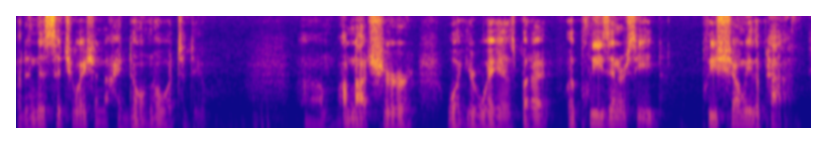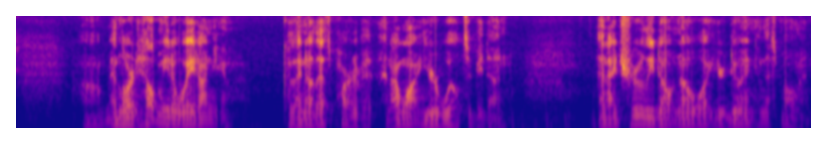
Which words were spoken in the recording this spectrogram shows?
but in this situation, I don't know what to do. Um, I'm not sure what your way is, but I but please intercede. Please show me the path. Um, and Lord, help me to wait on you because I know that's part of it, and I want your will to be done. And I truly don't know what you're doing in this moment,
